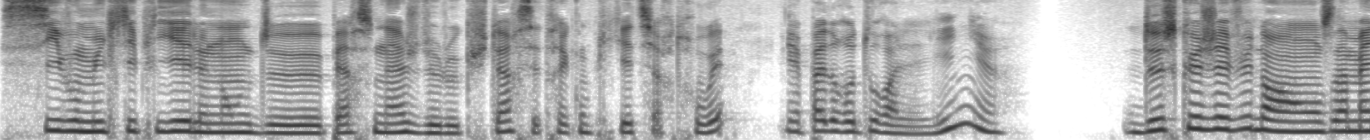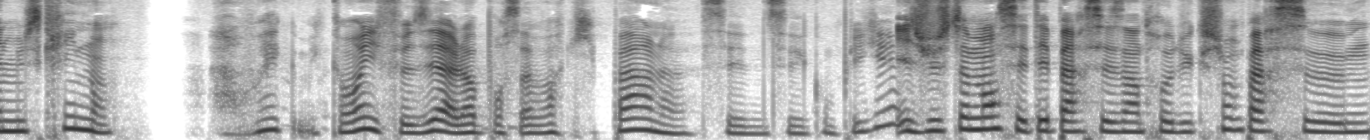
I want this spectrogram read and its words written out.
si vous multipliez le nombre de personnages de locuteurs, c'est très compliqué de s'y retrouver. Il n'y a pas de retour à la ligne? De ce que j'ai vu dans un manuscrit, non. Ah ouais, mais comment il faisait alors pour savoir qui parle? C'est compliqué. Et justement, c'était par ces introductions, par ce,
